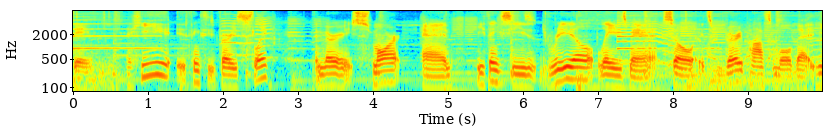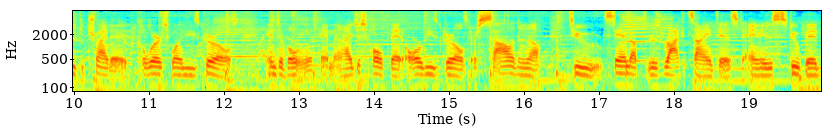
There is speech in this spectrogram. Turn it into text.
Dave. He thinks he's very slick and very smart, and he thinks he's real ladies' man. So it's very possible that he could try to coerce one of these girls into voting with him. And I just hope that all these girls are solid enough to stand up to this rocket scientist and his stupid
